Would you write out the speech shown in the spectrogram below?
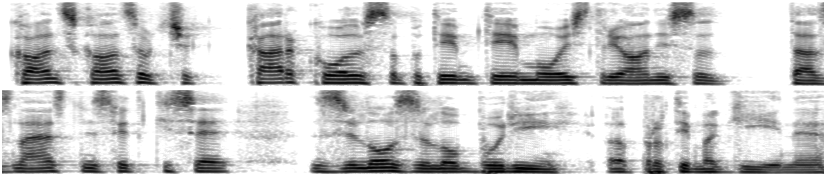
konec koncev, če karkoli so potem te mojstri, oni so ta znanstveni svet, ki se zelo, zelo bori uh, proti magiji ne,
